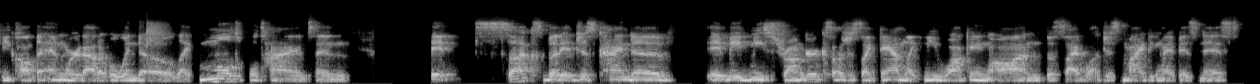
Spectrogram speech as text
be called the N word out of a window like multiple times, and it sucks. But it just kind of it made me stronger because I was just like, damn, like me walking on the sidewalk, just minding my business,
